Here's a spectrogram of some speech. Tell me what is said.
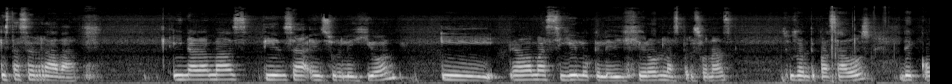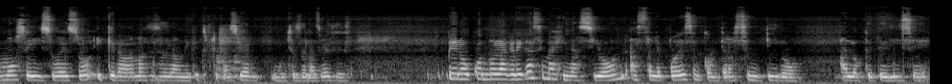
está cerrada y nada más piensa en su religión y nada más sigue lo que le dijeron las personas, sus antepasados, de cómo se hizo eso y que nada más esa es la única explicación muchas de las veces. Pero cuando le agregas imaginación, hasta le puedes encontrar sentido a lo que te dice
